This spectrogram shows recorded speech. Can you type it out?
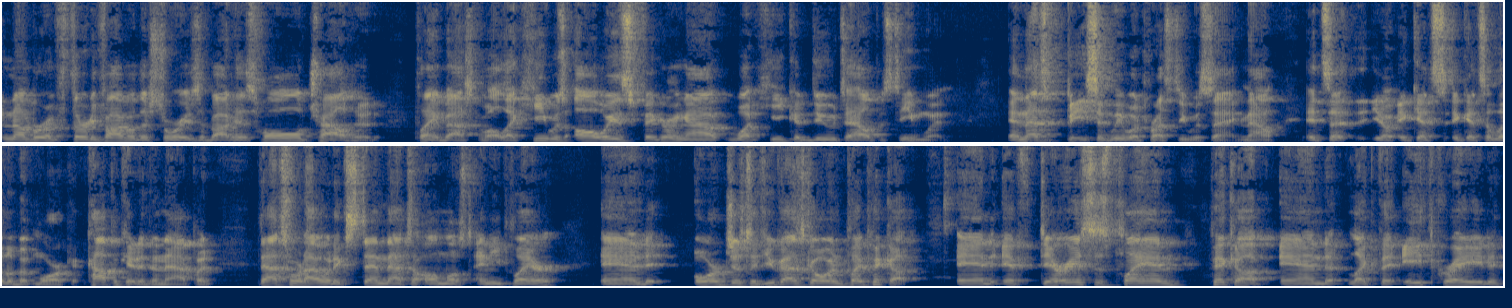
number of 35 other stories about his whole childhood playing basketball. Like he was always figuring out what he could do to help his team win. And that's basically what Presti was saying. Now it's a you know it gets it gets a little bit more complicated than that, but that's what I would extend that to almost any player. And or just if you guys go and play pickup, and if Darius is playing pickup and like the eighth grade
